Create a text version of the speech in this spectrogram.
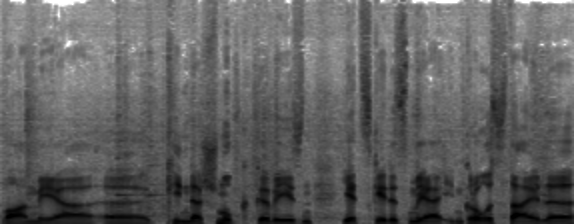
war mehr äh, Kinderschmuck gewesen. Jetzt geht es mehr in Großteile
